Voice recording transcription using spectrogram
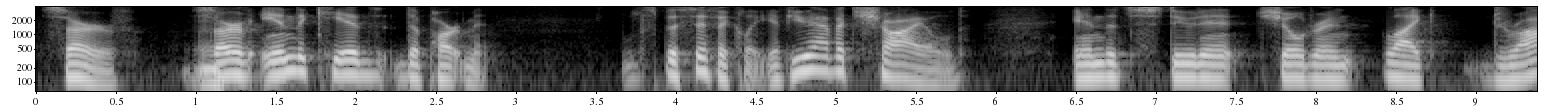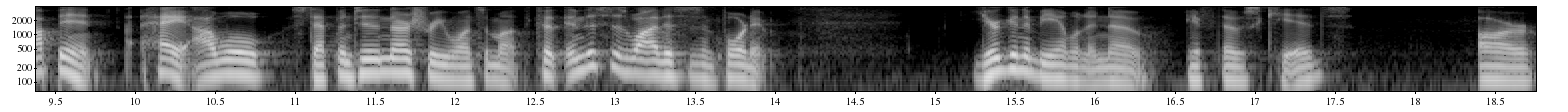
Serve. Mm. Serve in the kids department. Specifically, if you have a child in the student children, like drop in. Hey, I will step into the nursery once a month. 'Cause- And this is why this is important. You're going to be able to know if those kids are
